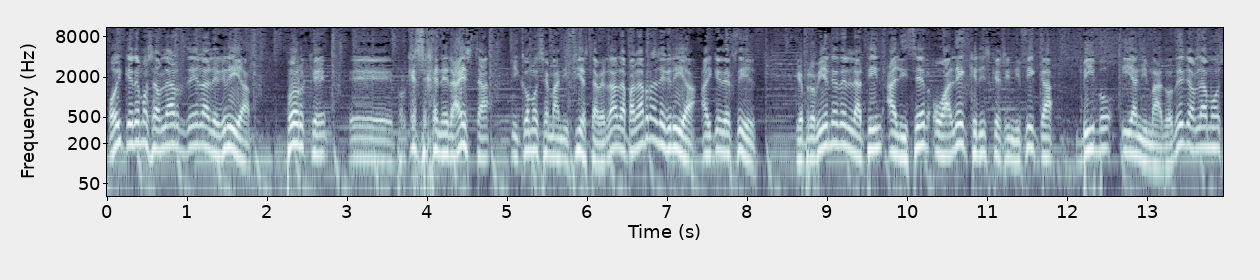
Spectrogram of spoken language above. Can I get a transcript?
hoy queremos hablar de la alegría, porque, eh, ¿por qué se genera esta y cómo se manifiesta, verdad? La palabra alegría, hay que decir, que proviene del latín alicer o alecris, que significa vivo y animado. De ella hablamos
